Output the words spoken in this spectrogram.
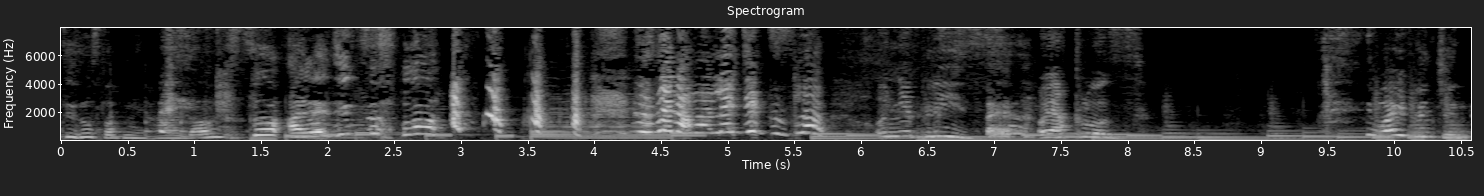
Please don't slap me hard. I'm so allergic to slap. You said I'm allergic to slap. Onye, please. Oh yeah, close. Why are you flinching?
